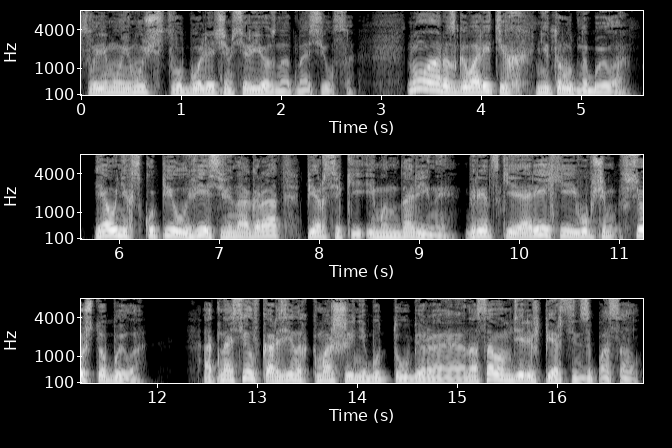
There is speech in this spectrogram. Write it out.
к своему имуществу более чем серьезно относился. Ну, а разговорить их нетрудно было. Я у них скупил весь виноград, персики и мандарины, грецкие орехи и, в общем, все, что было. Относил в корзинах к машине, будто убирая, а на самом деле в перстень запасал.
